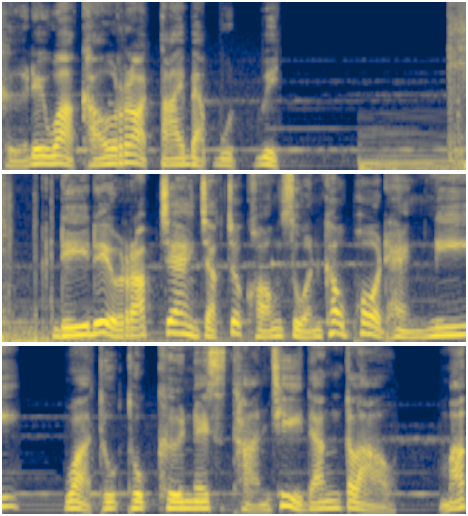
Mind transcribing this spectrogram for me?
ถือได้ว่าเขารอดตายแบบบุดหวิด ดีได้รับแจ้งจากเจ้าของสวนข้าวโพดแห่งนี้ ว่าทุกๆคืนในสถานที่ดังกล่าว มัก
